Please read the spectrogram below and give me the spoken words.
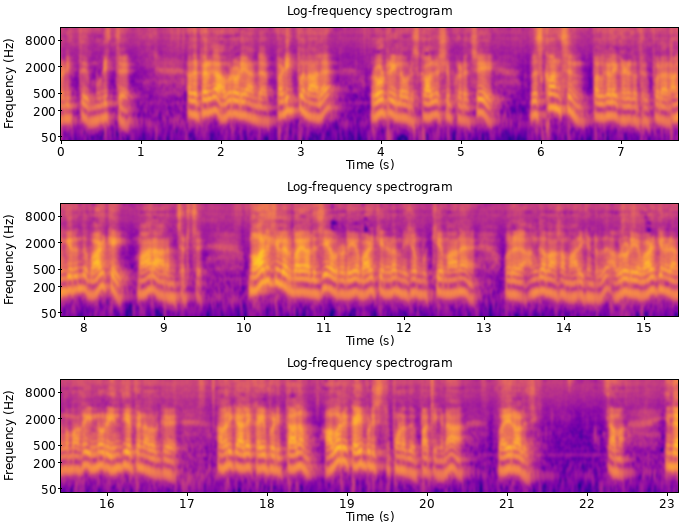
படித்து முடித்து அதன் பிறகு அவருடைய அந்த படிப்புனால ரோட்டரியில் ஒரு ஸ்காலர்ஷிப் கிடச்சி விஸ்கான்சின் பல்கலைக்கழகத்திற்கு போகிறார் அங்கிருந்து வாழ்க்கை மாற ஆரம்பிச்சிருச்சு. மாலிகுலர் பயாலஜி அவருடைய வாழ்க்கையினிடம் மிக முக்கியமான ஒரு அங்கமாக மாறுகின்றது. அவருடைய வாழ்க்கையினுடைய அங்கமாக இன்னொரு இந்திய பெண் அவருக்கு அமெரிக்காவிலே கைப்பிடித்தாலும் அவர் கைப்பிடிச்சிட்டு போனது பார்த்தீங்கன்னா வைராலஜி ஆமாம் இந்த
